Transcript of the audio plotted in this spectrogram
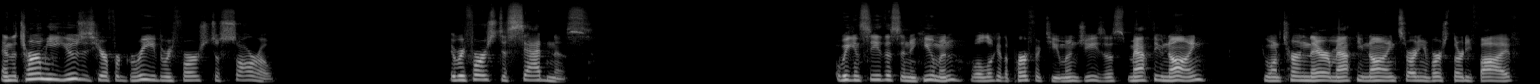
And the term he uses here for grieved refers to sorrow. It refers to sadness. We can see this in a human. We'll look at the perfect human, Jesus. Matthew 9. If you want to turn there, Matthew 9, starting in verse 35.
